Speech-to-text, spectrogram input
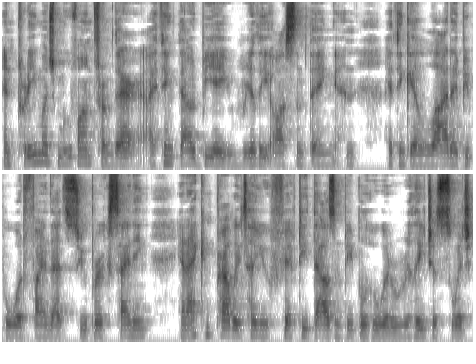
and pretty much move on from there. I think that would be a really awesome thing, and I think a lot of people would find that super exciting. And I can probably tell you 50,000 people who would really just switch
